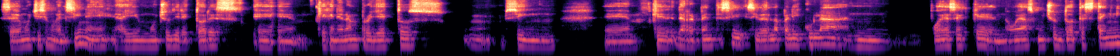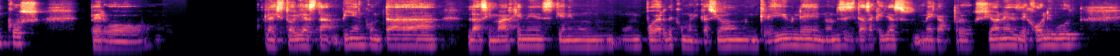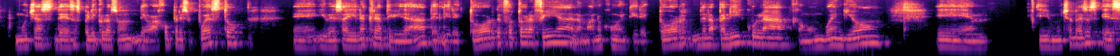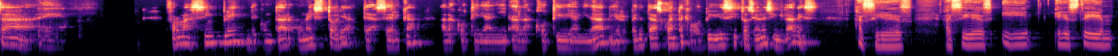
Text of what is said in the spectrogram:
se ve muchísimo en el cine. Hay muchos directores eh, que generan proyectos mm, sin eh, que de repente si, si, ves la película mm, puede ser que no veas muchos dotes técnicos, pero la historia está bien contada, las imágenes tienen un, poder de comunicación increíble, no necesitas aquellas megaproducciones de Hollywood Muchas de esas películas son de bajo presupuesto eh, y ves ahí la creatividad del director de fotografía, de la mano con el director de la película, con un buen guion. Y, muchas veces esa eh, forma simple de contar una historia te acerca a la, cotidianidad, y de repente te das cuenta que vos vivís situaciones similares. Así es, así es. Y este,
